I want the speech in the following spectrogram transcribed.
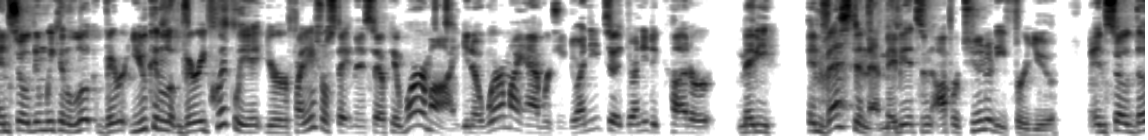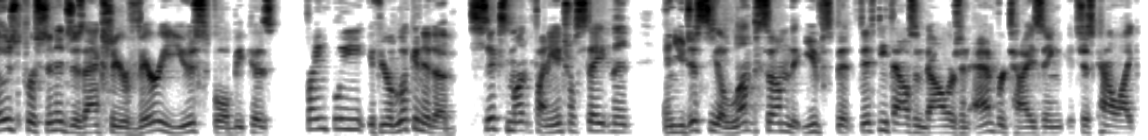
And so then we can look very, you can look very quickly at your financial statement and say, okay, where am I? You know, where am I averaging? Do I need to, do I need to cut or maybe invest in that? Maybe it's an opportunity for you. And so those percentages actually are very useful because frankly, if you're looking at a six month financial statement and you just see a lump sum that you've spent $50,000 in advertising, it's just kind of like,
